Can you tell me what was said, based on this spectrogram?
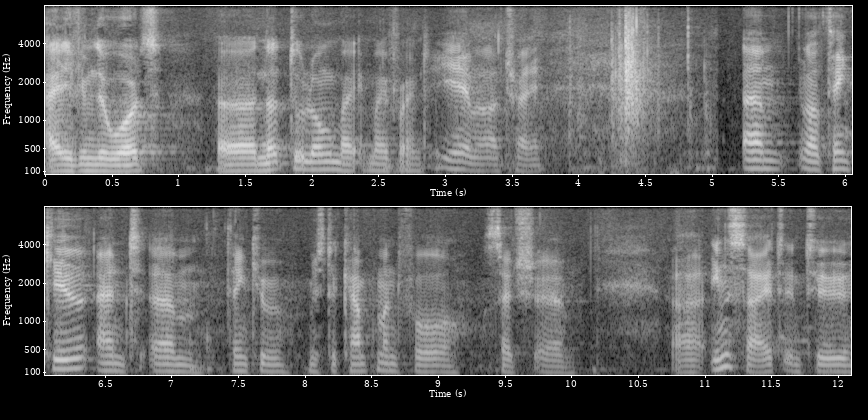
I leave him the words. Uh, not too long, my, my friend. Yeah, well, I'll try. Um, well, thank you, and um, thank you, Mr. Kampmann, for such uh, uh, insight into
